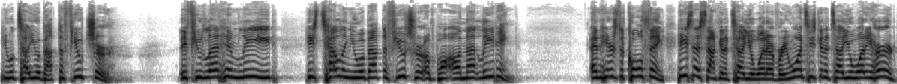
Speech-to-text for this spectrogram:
He will tell you about the future. If you let him lead, he's telling you about the future on that leading. And here's the cool thing He's just not going to tell you whatever he wants, he's going to tell you what he heard.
